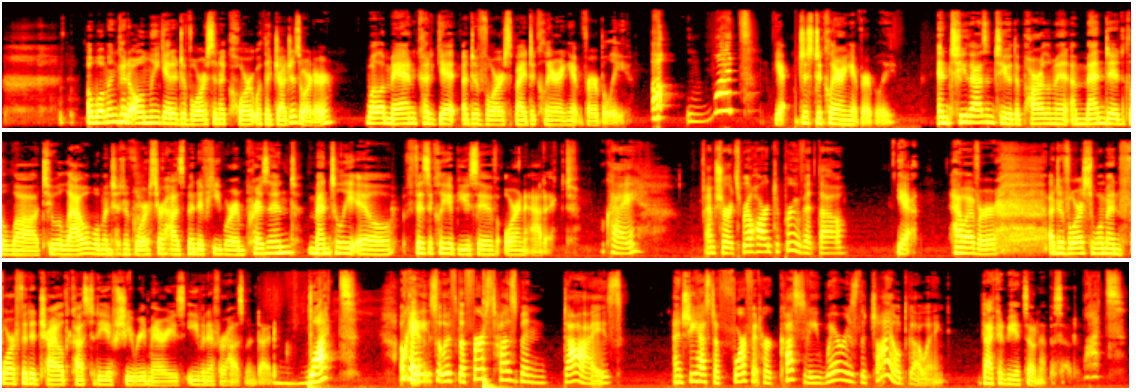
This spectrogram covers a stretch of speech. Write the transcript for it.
A woman could only get a divorce in a court with a judge's order, while a man could get a divorce by declaring it verbally. Uh, what? Yeah, just declaring it verbally. In 2002, the parliament amended the law to allow a woman to divorce her husband if he were imprisoned, mentally ill, physically abusive, or an addict. Okay. I'm sure it's real hard to prove it, though. Yeah. However, a divorced woman forfeited child custody if she remarries, even if her husband died. What? Okay, Yeah. so if the first husband dies and she has to forfeit her custody, where is the child going? That could be its own episode. What?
